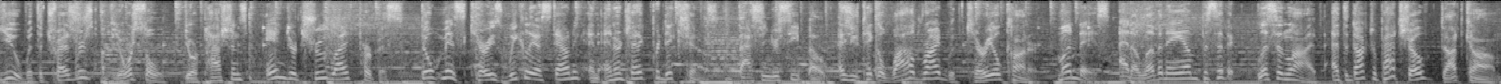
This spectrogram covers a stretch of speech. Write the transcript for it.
you with the treasures of your soul, your passions, and your true life purpose. Don't miss Carrie's weekly astounding and energetic predictions. Fasten your seatbelt as you take a wild ride with Carrie O'Connor. Mondays at 11 a.m. Pacific. Listen live at thedrpatshow.com.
